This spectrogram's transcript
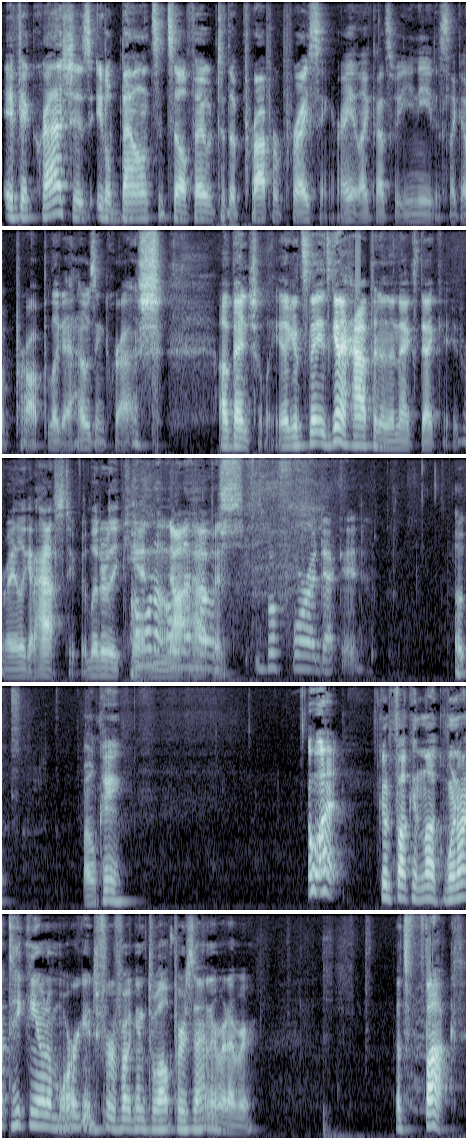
If it crashes, it'll balance itself out to the proper pricing, right? Like that's what you need. It's like a prop, like a housing crash. Eventually, like it's it's gonna happen in the next decade, right? Like it has to. It literally can't want to own not a happen. before a decade. Oh, Okay, What? Good fucking luck. We're not taking out a mortgage for fucking 12% or whatever. That's fucked.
